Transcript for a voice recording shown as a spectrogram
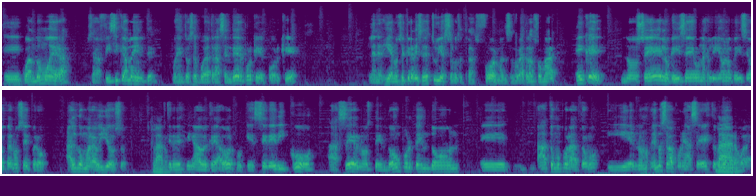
eh, cuando muera, o sea, físicamente, pues entonces voy a trascender. ¿Por qué? Porque la energía no se crea ni se destruye, solo se transforma. Entonces me voy a transformar en qué? No sé lo que dice una religión, lo que dice otra, no sé, pero algo maravilloso Claro. tiene destinado el creador, porque se dedicó a hacernos tendón por tendón, eh, átomo por átomo, y él no, él no se va a poner a hacer esto, digamos, Claro. para,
